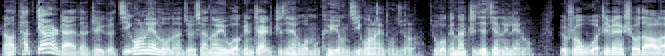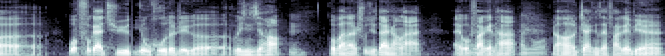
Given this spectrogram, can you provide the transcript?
然后它第二代的这个激光链路呢，就相当于我跟 Jack 之间，我们可以用激光来通讯了。就我跟他直接建立链路，比如说我这边收到了我覆盖区域用户的这个卫星信号，我把它数据带上来，哎，我发给他，然后 Jack 再发给别人，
